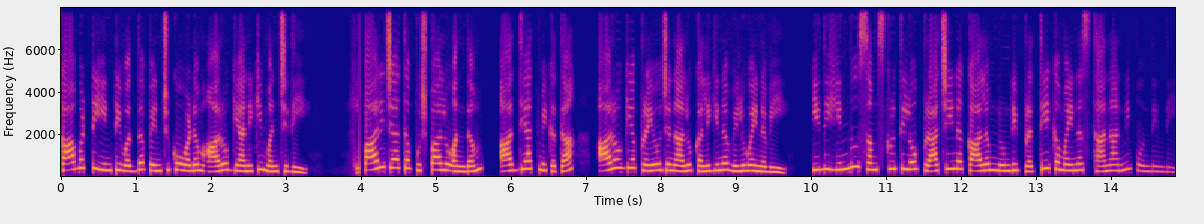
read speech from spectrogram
కాబట్టి ఇంటి వద్ద పెంచుకోవడం ఆరోగ్యానికి మంచిది. పారిజాత పుష్పాలు అందం ఆధ్యాత్మికత ఆరోగ్య ప్రయోజనాలు కలిగిన విలువైనవి. ఇది హిందూ సంస్కృతిలో ప్రాచీన కాలం నుండి ప్రత్యేకమైన స్థానాన్ని పొందింది.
